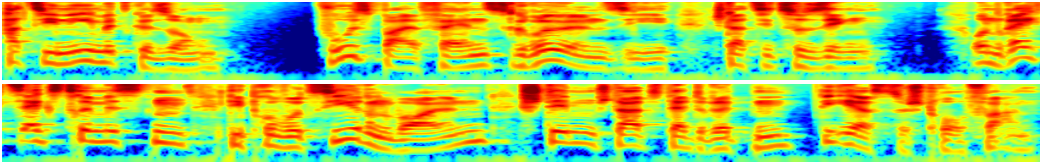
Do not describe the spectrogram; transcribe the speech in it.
hat sie nie mitgesungen. Fußballfans grölen sie, statt sie zu singen. Und Rechtsextremisten, die provozieren wollen, stimmen statt der dritten die erste Strophe an.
